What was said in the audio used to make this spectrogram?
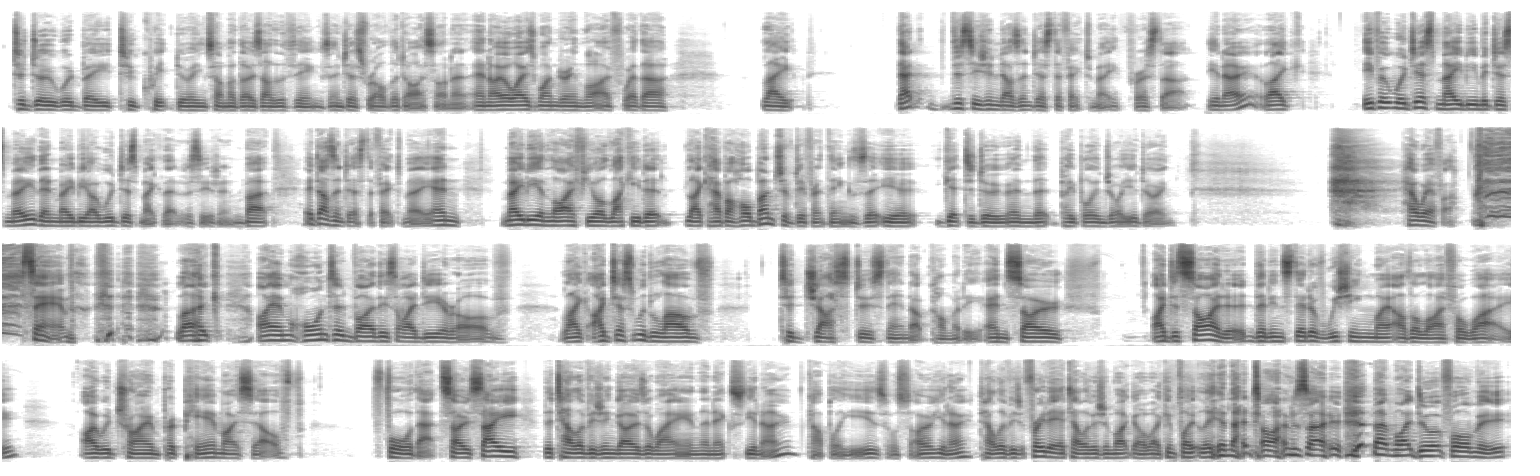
to do would be to quit doing some of those other things and just roll the dice on it. And I always wonder in life whether, like that decision doesn't just affect me for a start, you know? Like if it were just maybe but just me, then maybe I would just make that decision. But it doesn't just affect me. And maybe in life you're lucky to like have a whole bunch of different things that you get to do and that people enjoy you doing. However, Sam, like I am haunted by this idea of like I just would love to just do stand up comedy. And so I decided that instead of wishing my other life away, I would try and prepare myself for that. So, say the television goes away in the next, you know, couple of years or so, you know, television, free to air television might go away completely in that time. So, that might do it for me.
